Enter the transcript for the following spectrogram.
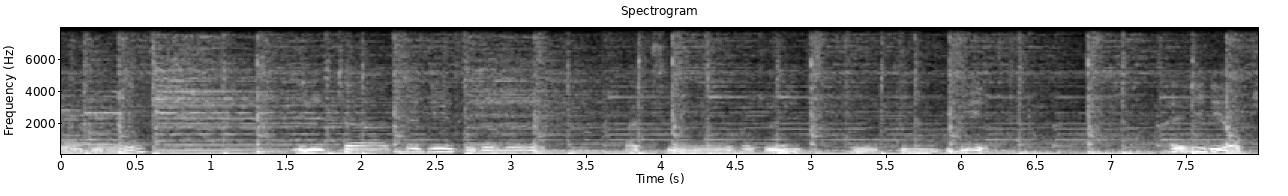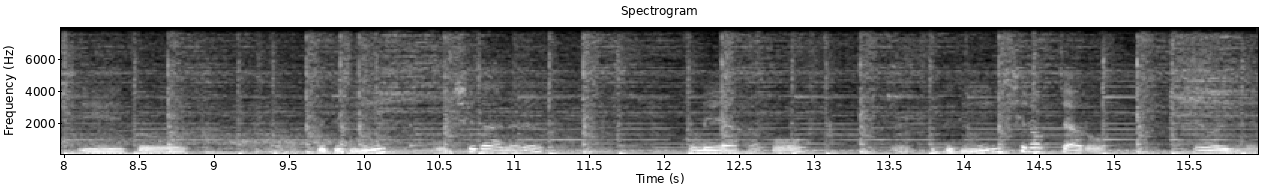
로드는 1차 세계대전을 마친 호주 군인들이 할 일이 없이 또 그들이 시간을 보내야 하고 그들이 실업자로 되어 있는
